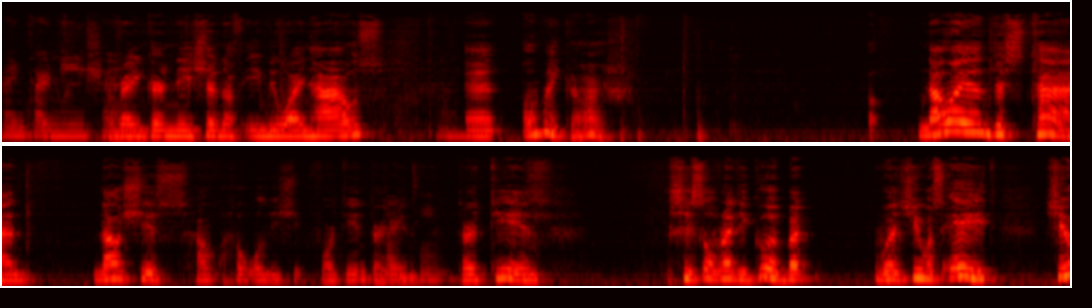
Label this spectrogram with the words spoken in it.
Reincarnation. reincarnation of Amy Winehouse, Mm. and oh my gosh, Uh, now I understand. Now she's how how old is she? 14, 13? 13. 13 she's already good but when she was 8 she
